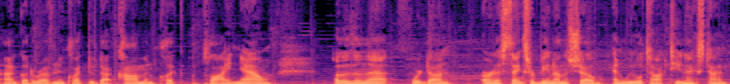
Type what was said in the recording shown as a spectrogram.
uh, go to revenuecollective.com and click apply now. Other than that, we're done. Ernest, thanks for being on the show, and we will talk to you next time.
